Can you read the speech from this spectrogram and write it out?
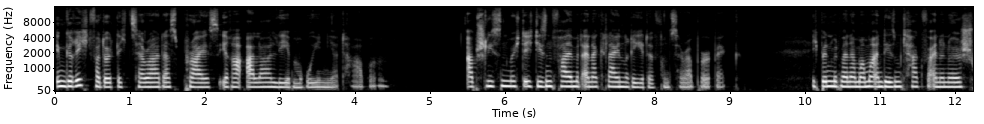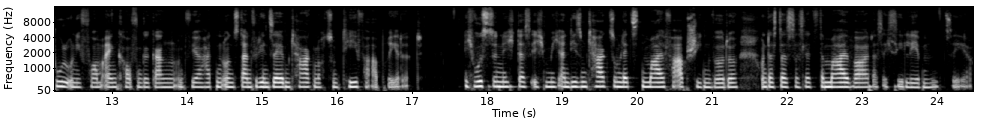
Im Gericht verdeutlicht Sarah, dass Price ihrer aller Leben ruiniert habe. Abschließen möchte ich diesen Fall mit einer kleinen Rede von Sarah Burbeck. Ich bin mit meiner Mama an diesem Tag für eine neue Schuluniform einkaufen gegangen und wir hatten uns dann für denselben Tag noch zum Tee verabredet. Ich wusste nicht, dass ich mich an diesem Tag zum letzten Mal verabschieden würde und dass das das letzte Mal war, dass ich sie lebend sehe.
